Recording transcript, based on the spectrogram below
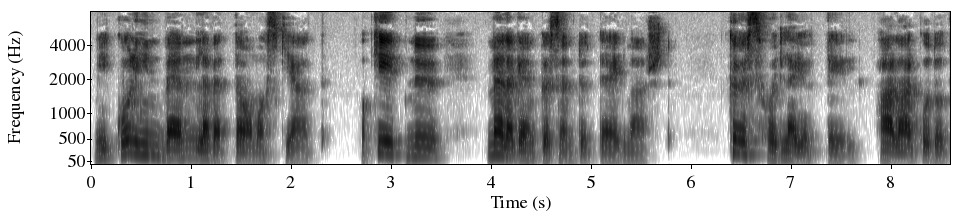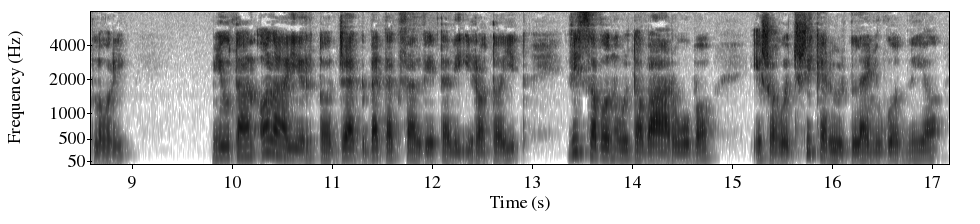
míg Colin Ben levette a maszkját. A két nő melegen köszöntötte egymást. Kösz, hogy lejöttél, hálálkodott Lori. Miután aláírta Jack betegfelvételi iratait, visszavonult a váróba, és ahogy sikerült lenyugodnia,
